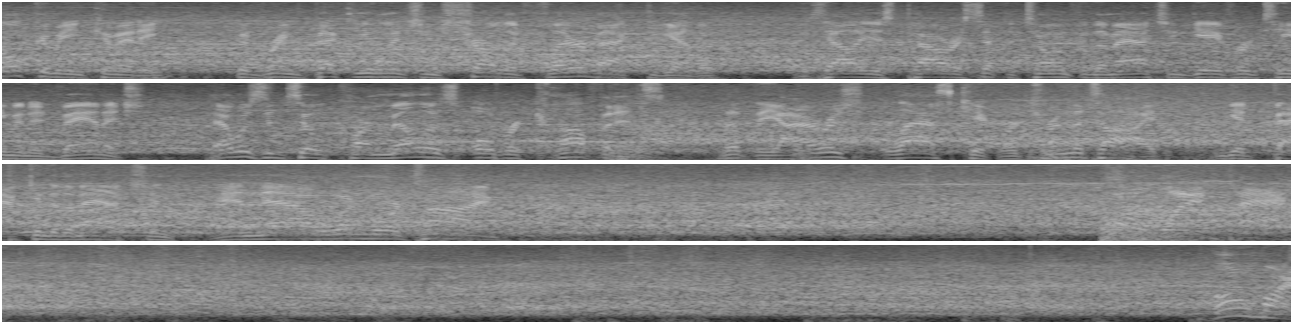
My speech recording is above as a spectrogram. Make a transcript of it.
welcoming committee could bring Becky Lynch and Charlotte Flair back together. Natalya's power set the tone for the match and gave her team an advantage. That was until Carmella's overconfidence let the Irish Lass Kicker turn the tide and get back into the match. And, and now one more time. My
